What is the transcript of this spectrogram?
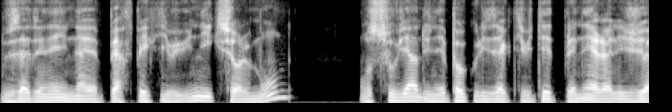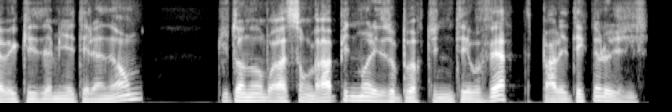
nous a donné une perspective unique sur le monde. On se souvient d'une époque où les activités de plein air et les jeux avec les amis étaient la norme, tout en embrassant rapidement les opportunités offertes par les technologies.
